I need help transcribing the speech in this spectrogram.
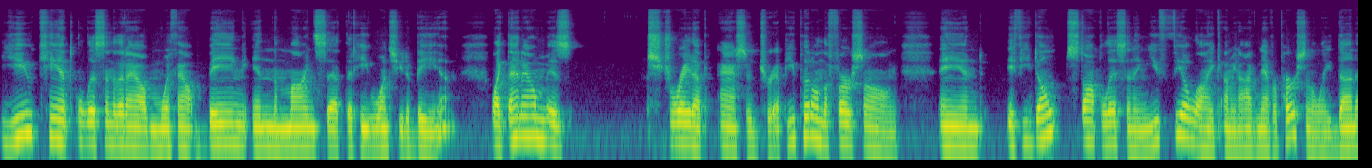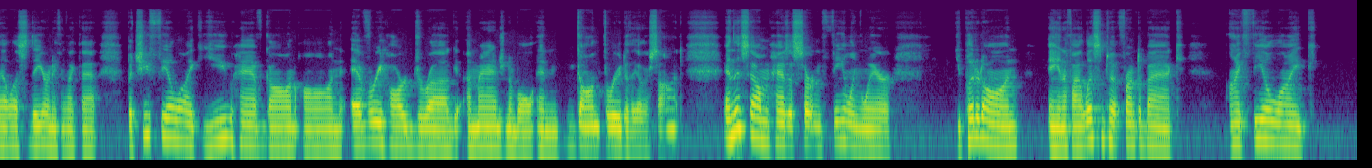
you can't listen to that album without being in the mindset that he wants you to be in. Like that album is straight up acid trip. You put on the first song and if you don't stop listening, you feel like I mean, I've never personally done LSD or anything like that, but you feel like you have gone on every hard drug imaginable and gone through to the other side. And this album has a certain feeling where you put it on, and if I listen to it front to back, I feel like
